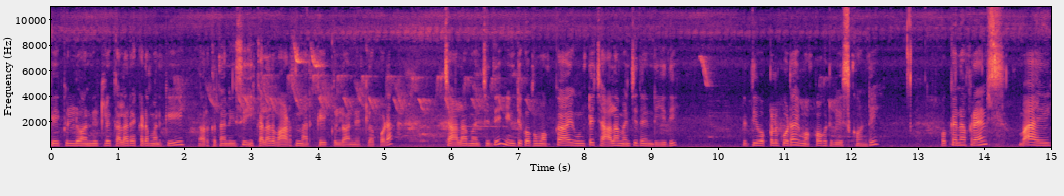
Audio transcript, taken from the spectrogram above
కేకుల్లో అన్నిట్లో కలర్ ఎక్కడ మనకి దొరకదనేసి ఈ కలర్ వాడుతున్నారు కేకుల్లో అన్నిట్లో కూడా. చాలా మంచిది. ఇంటికి ఒక మొక్క ఉంటే చాలా మంచిదండి ఇది. ప్రతి ఒక్కరు కూడా ఈ మొక్క ఒకటి వేసుకోండి. ఓకేనా ఫ్రెండ్స్? బాయ్.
